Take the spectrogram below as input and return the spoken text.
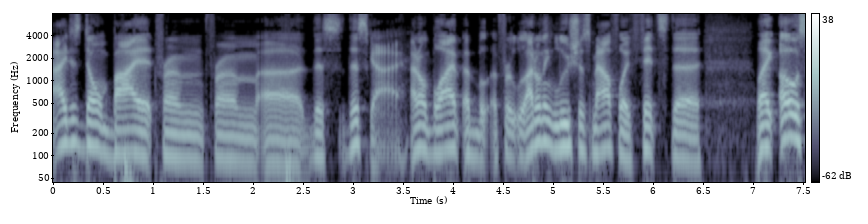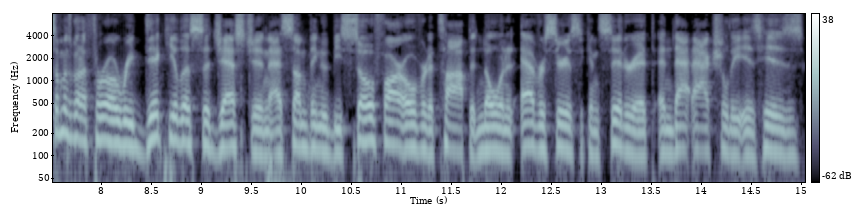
I just don't buy it from from uh, this this guy. I don't buy uh, for I don't think Lucius Malfoy fits the like oh someone's going to throw a ridiculous suggestion as something that would be so far over the top that no one would ever seriously consider it and that actually is his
